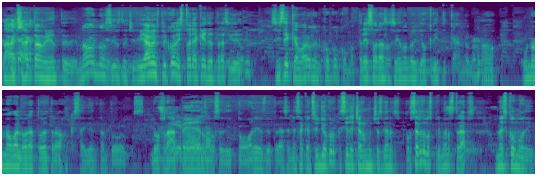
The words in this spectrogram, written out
Ah, exactamente. güey. No, no, sí, está chido. Ya me explicó la historia que hay detrás y digo, sí se quemaron el coco como tres horas haciéndolo y yo criticándolo. No, uno no valora todo el trabajo que se avientan todos los, los Sí, rappers, no, los editores detrás. En esa canción yo creo que sí le echaron muchas ganas. Por ser de los primeros traps, no es como de,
